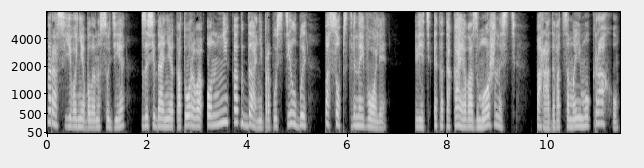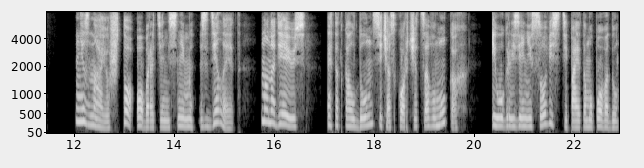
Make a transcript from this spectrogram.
Раз его не было на суде, заседание которого он никогда не пропустил бы по собственной воле. Ведь это такая возможность порадоваться моему краху. Не знаю, что оборотень с ним сделает, но, надеюсь, этот колдун сейчас корчится в муках, и угрызений совести по этому поводу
